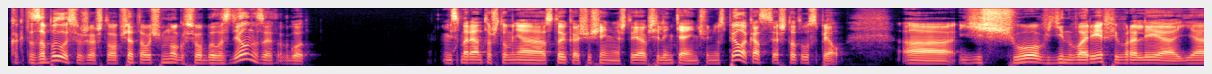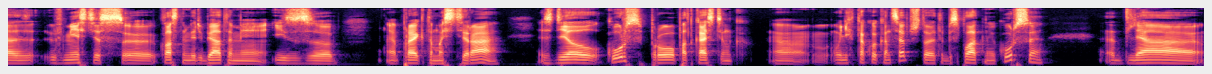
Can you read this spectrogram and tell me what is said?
как-то забылось уже, что вообще-то очень много всего было сделано за этот год несмотря на то, что у меня стойкое ощущение, что я вообще лентяй ничего не успел, оказывается, я что-то успел. А, еще в январе-феврале я вместе с э, классными ребятами из э, проекта «Мастера» сделал курс про подкастинг. А, у них такой концепт, что это бесплатные курсы для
